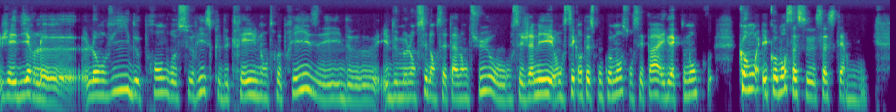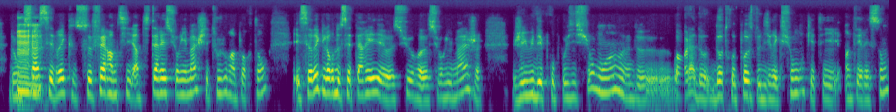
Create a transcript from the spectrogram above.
j'allais dire, l'envie de prendre ce risque de créer une entreprise et de, et de me lancer dans cette aventure où on sait jamais, on sait quand est-ce qu'on commence, on ne sait pas exactement quand et comment ça se, ça se termine. Donc ça, mmh c'est vrai que se faire un petit, un petit arrêt sur image, c'est toujours important. Et c'est vrai que lors de cet arrêt euh, sur, sur image, j'ai eu des propositions de voilà d'autres postes de direction qui étaient intéressants.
